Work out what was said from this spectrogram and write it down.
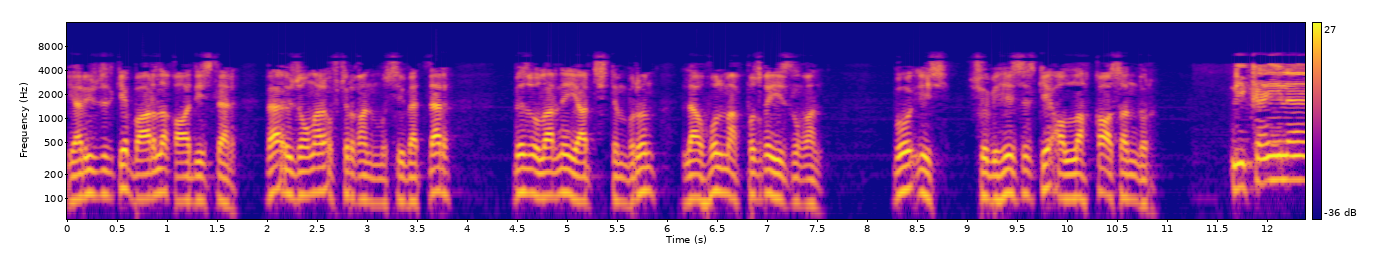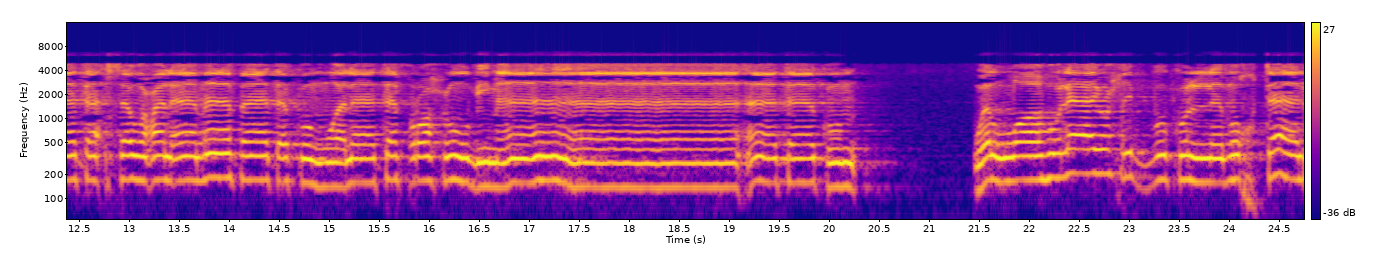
Yeryüzüdeki barlıq hadislər və özünlər uçurğan musibətlər biz ularni yaratishdan burun lavhul mahfuzga yozilgan. Bu ish shubhisizki Allohga osondir. لكي لا تأسوا على ما فاتكم ولا تفرحوا بما آتاكم والله لا يحب كل مختال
